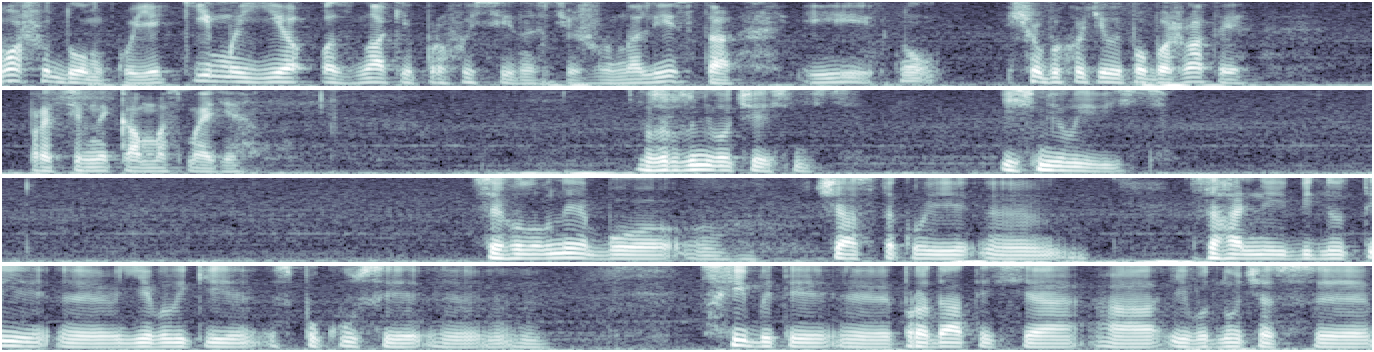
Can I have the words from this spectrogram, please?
вашу думку, якими є ознаки професійності журналіста, і ну, що ви хотіли побажати працівникам мас-медіа? Ну, Зрозуміло, чесність і сміливість. Це головне, бо в час такої е, загальної бідноти е, є великі спокуси е, схибити, е, продатися і водночас е,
